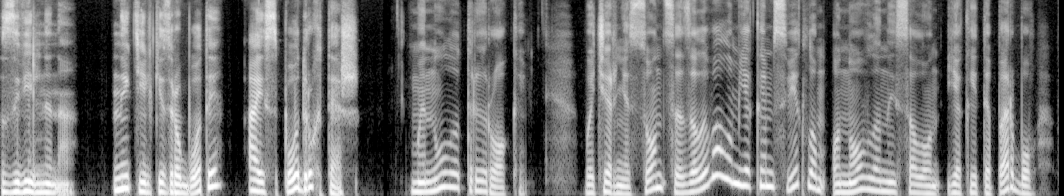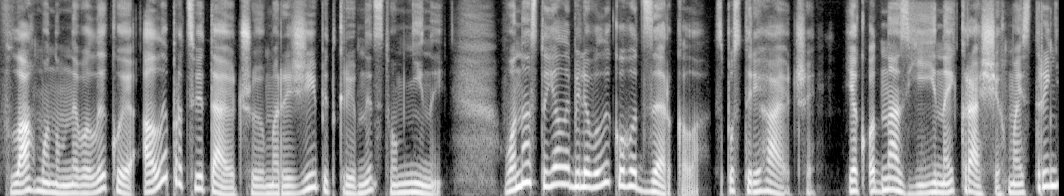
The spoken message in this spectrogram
звільнена не тільки з роботи, а й з подруг теж. Минуло три роки. Вечірнє сонце заливало м'яким світлом оновлений салон, який тепер був флагманом невеликої, але процвітаючої мережі під керівництвом Ніни. Вона стояла біля великого дзеркала, спостерігаючи, як одна з її найкращих майстринь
